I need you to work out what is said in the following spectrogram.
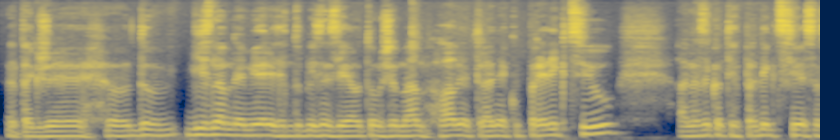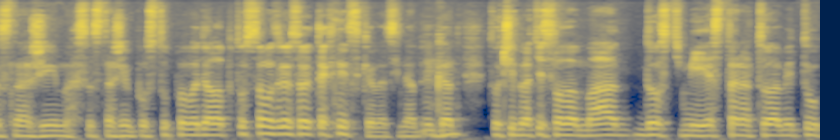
Takže do významnej miery tento biznes je o tom, že mám hlavne teda nejakú predikciu a na základe tej predikcie sa snažím, sa snažím postupovať, ale potom samozrejme sú aj technické veci. Napríklad mm-hmm. to, či Bratislava má dosť miesta na to, aby tu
